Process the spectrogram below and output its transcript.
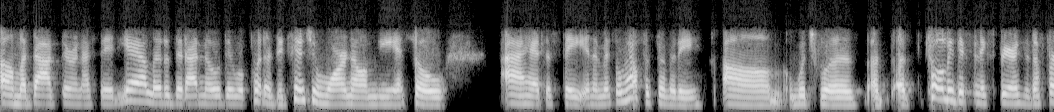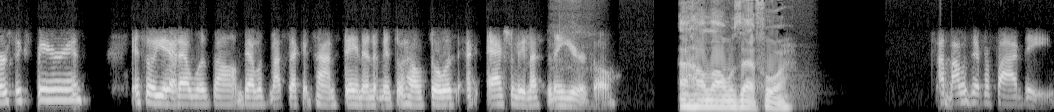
um, a doctor, and I said, yeah. Little did I know they were putting a detention warrant on me, and so I had to stay in a mental health facility, um, which was a, a, totally different experience than the first experience. And so, yeah, that was um, that was my second time staying in a mental health. So it was actually less than a year ago. And how long was that for? I, I was there for five days.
